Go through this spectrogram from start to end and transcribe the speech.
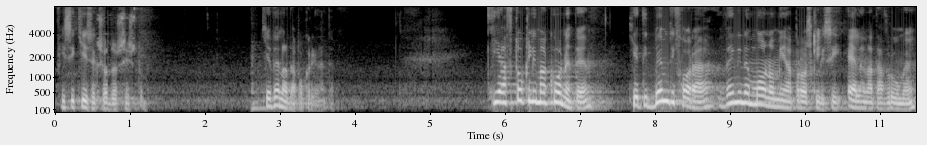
φυσικής εξόντωσής του. Και δεν ανταποκρίνεται. Και αυτό κλιμακώνεται και την πέμπτη φορά δεν είναι μόνο μία πρόσκληση «έλα να τα βρούμε»,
